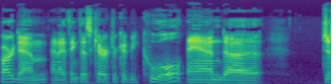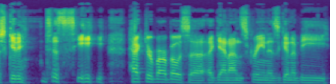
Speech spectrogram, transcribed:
Bardem, and I think this character could be cool. And uh, just getting to see Hector Barbossa again on screen is going to be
